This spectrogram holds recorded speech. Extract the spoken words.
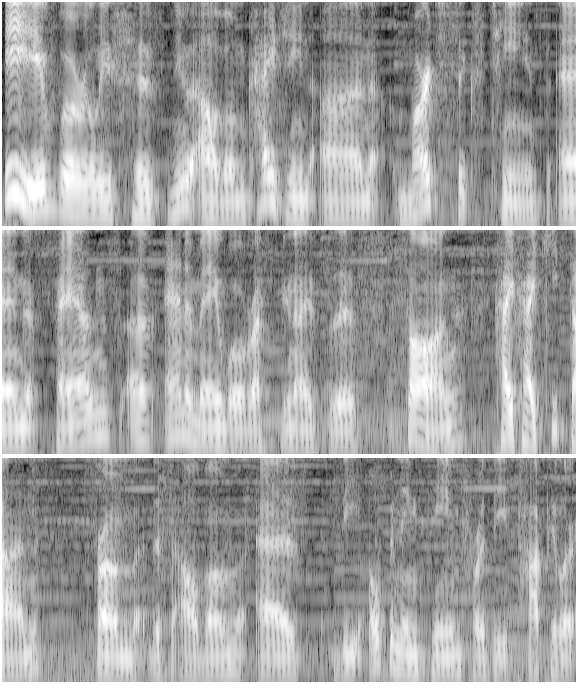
Eve will release his new album Kaijin on March 16th, and fans of anime will recognize this song, Kai Kai Kitan, from this album as the opening theme for the popular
